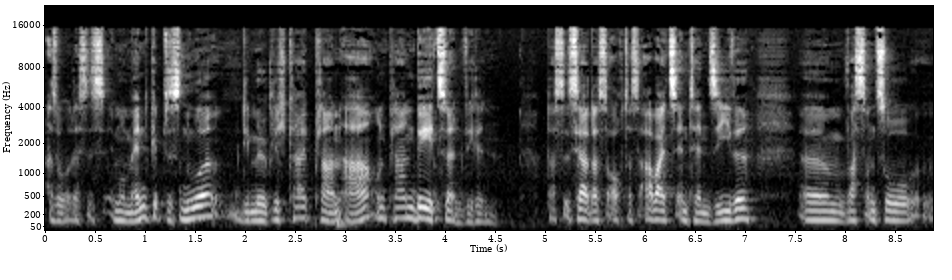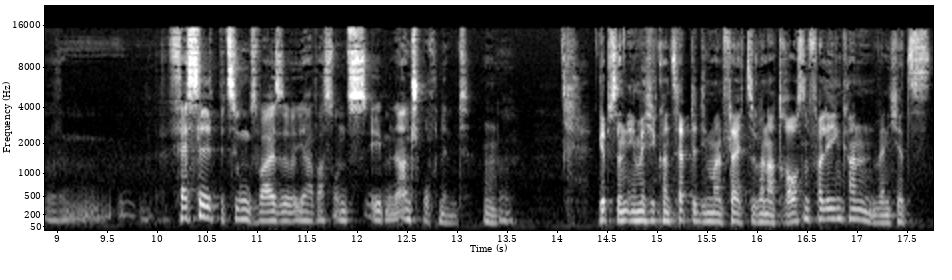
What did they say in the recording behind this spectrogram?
also das ist im Moment gibt es nur die Möglichkeit, Plan A und Plan B zu entwickeln. Das ist ja das auch das Arbeitsintensive, was uns so ähm, fesselt, beziehungsweise ja, was uns eben in Anspruch nimmt. Hm. Gibt es denn irgendwelche Konzepte, die man vielleicht sogar nach draußen verlegen kann? Wenn ich jetzt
